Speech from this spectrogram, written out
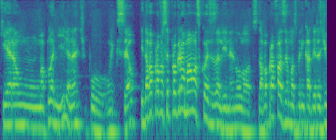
que era um, uma planilha, né? Tipo um Excel, e dava para você programar umas coisas ali, né? No Lotus. Dava para fazer umas brincadeiras de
